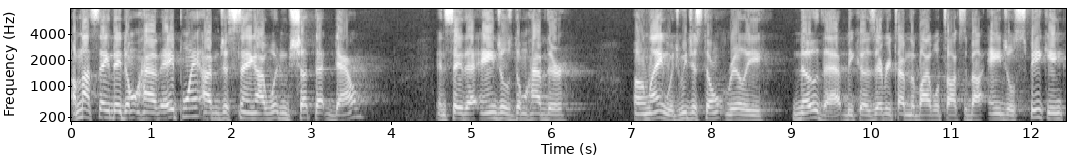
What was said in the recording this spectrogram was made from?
I'm not saying they don't have a point. I'm just saying I wouldn't shut that down and say that angels don't have their own language. We just don't really know that because every time the Bible talks about angels speaking,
